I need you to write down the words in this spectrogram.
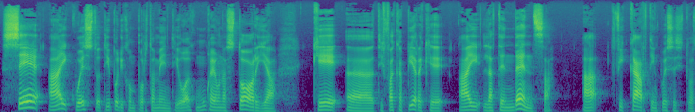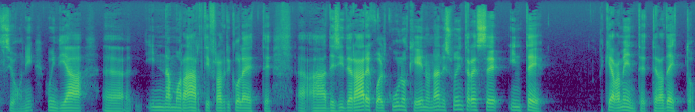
Se hai questo tipo di comportamenti o comunque hai una storia che eh, ti fa capire che hai la tendenza a ficcarti in queste situazioni, quindi a eh, innamorarti, fra virgolette, a, a desiderare qualcuno che non ha nessun interesse in te, chiaramente te l'ha detto,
